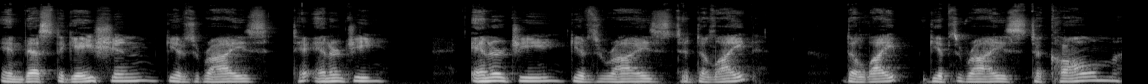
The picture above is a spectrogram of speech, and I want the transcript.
Investigation gives rise to energy. Energy gives rise to delight. Delight gives rise to calm.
